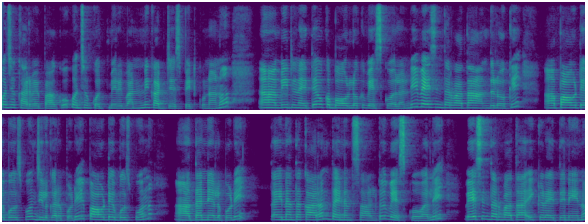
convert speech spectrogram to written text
కొంచెం కరివేపాకు కొంచెం కొత్తిమీర ఇవన్నీ కట్ చేసి పెట్టుకున్నాను. వీటిని అయితే ఒక బౌల్లోకి వేసుకోవాలండి. వేసిన తర్వాత అందులోకి పావు టేబుల్ స్పూన్ జీలకర్ర పొడి పావు టేబుల్ స్పూన్ ధనియాల పొడి తగినంత కారం తగినంత సాల్ట్ వేసుకోవాలి. వేసిన తర్వాత ఇక్కడైతే నేను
